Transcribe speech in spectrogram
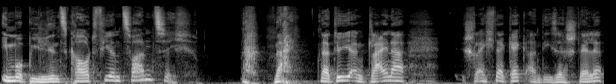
Immobilien Scout 24. Nein, natürlich ein kleiner schlechter Gag an dieser Stelle.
